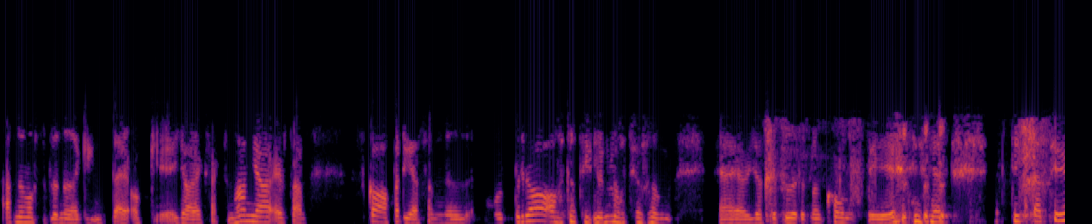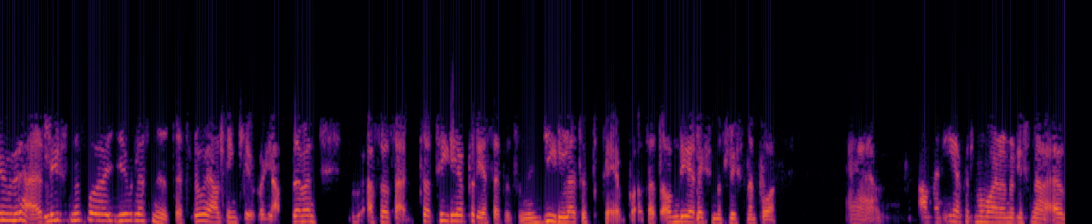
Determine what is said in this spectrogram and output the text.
att ni måste bli nya Günther och eh, göra exakt som han gör utan skapa det som ni mår bra av att ta till. Nu låter jag som Eh, jag ska få ut någon konstig diktatur här. Lyssna på Julens nyheter för då är allting kul och glatt. Nej, men, alltså, så här, ta till er på det sättet som ni gillar att uppdatera på. Så att om det är liksom att lyssna på eh, ja, men Ekot på morgonen och lyssna eh,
